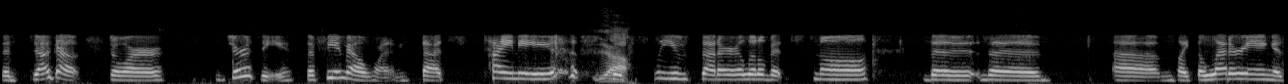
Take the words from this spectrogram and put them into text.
the dugout store jersey, the female one that's tiny yeah. with sleeves that are a little bit small. The the um, like the lettering is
